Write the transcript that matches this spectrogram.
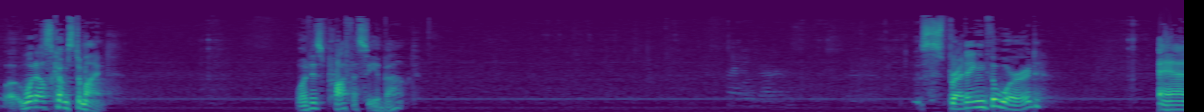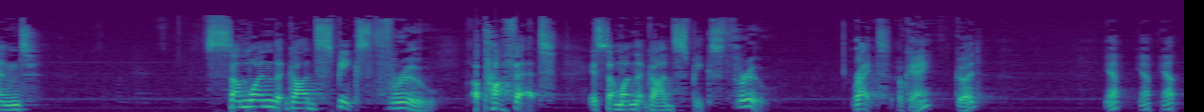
What else comes to mind? What is prophecy about? Spreading the word and someone that God speaks through. A prophet is someone that God speaks through. Right, okay, good. Yep, yep, yep.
